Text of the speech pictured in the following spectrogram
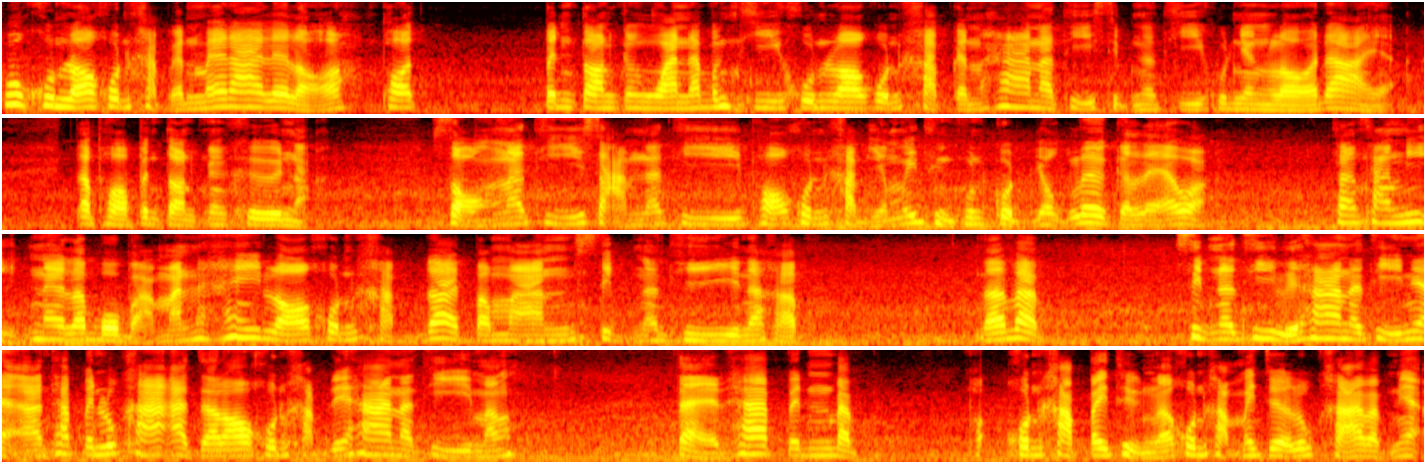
พวกคุณรอคนขับกันไม่ได้เลยเหรอพอเป็นตอนกลางวันนะบางทีคุณรอคนขับกันห้านาทีสิบนาทีคุณยังรอได้อะแต่พอเป็นตอนกลางคืนอะสองนาทีสามนาทีพอคนขับยังไม่ถึงคุณกดยกเลิกกันแล้วอะทางทางๆนี้ในระบบอะมันให้รอคนขับได้ประมาณสิบนาทีนะครับ แล้วแบบสิบนาทีหรือห้านาทีเนี่ยถ้าเป็นลูกค้าอาจจะรอคนขับได้ห้านาทีมั้งแต่ถ้าเป็นแบบ คนขับไปถึงแล้วคนขับไม่เจอลูกค้าแบบเนี้ย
